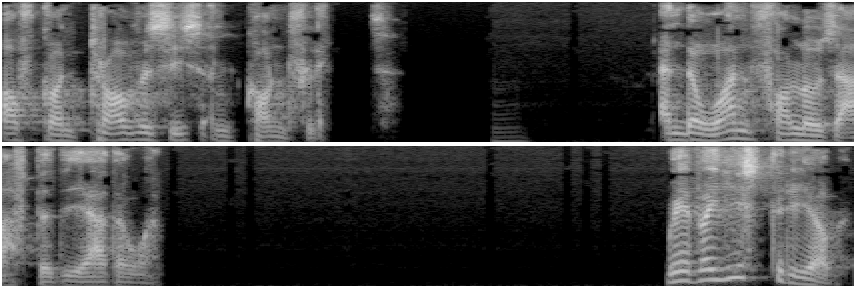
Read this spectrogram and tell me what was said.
of controversies and conflict. And the one follows after the other one. We have a history of it.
